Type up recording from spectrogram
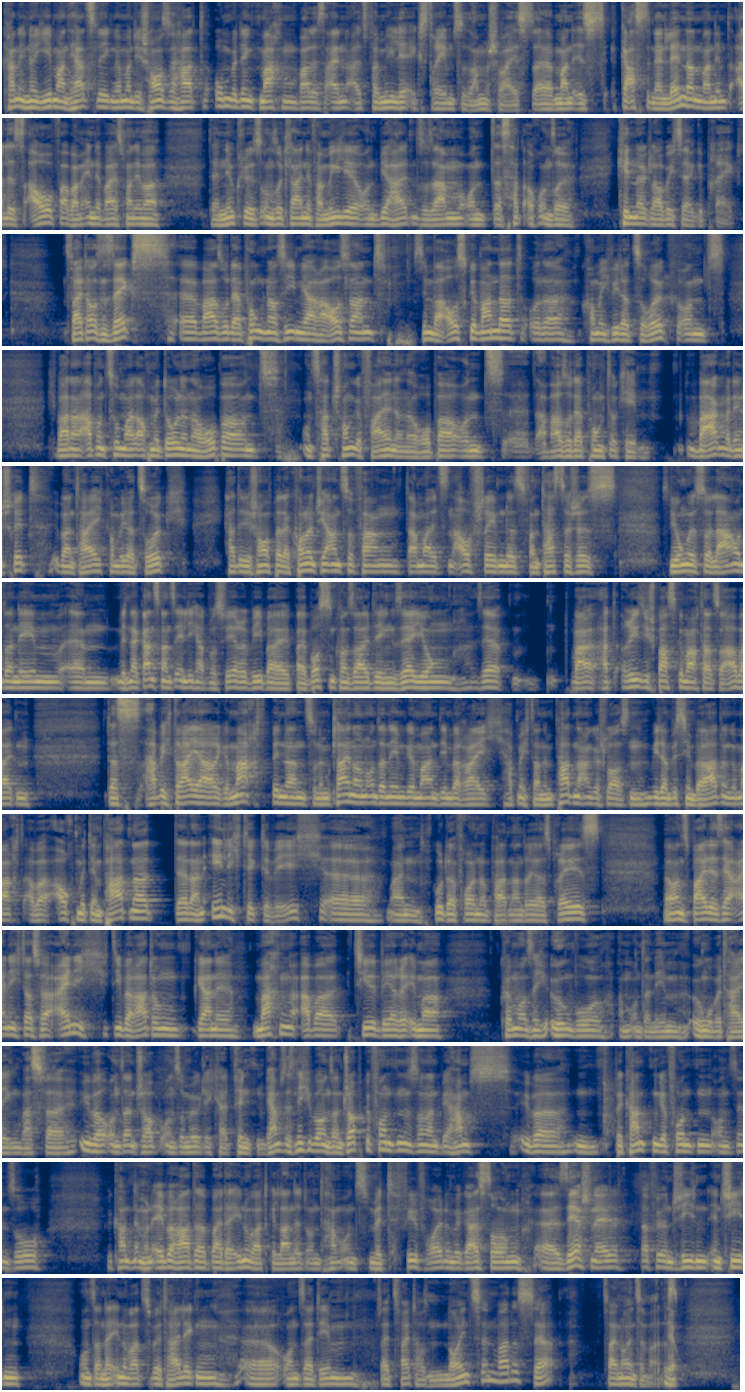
kann ich nur jedem ein Herz legen, wenn man die Chance hat, unbedingt machen, weil es einen als Familie extrem zusammenschweißt. Äh, man ist Gast in den Ländern, man nimmt alles auf, aber am Ende weiß man immer, der Nukleus ist unsere kleine Familie und wir halten zusammen und das hat auch unsere Kinder, glaube ich, sehr geprägt. 2006 äh, war so der Punkt nach sieben Jahren Ausland, sind wir ausgewandert oder komme ich wieder zurück und ich war dann ab und zu mal auch mit Dole in Europa und uns hat schon gefallen in Europa und äh, da war so der Punkt, okay, wagen wir den Schritt über den Teich, kommen wieder zurück. Ich hatte die Chance bei der Conergy anzufangen, damals ein aufstrebendes, fantastisches junges Solarunternehmen ähm, mit einer ganz, ganz ähnlichen Atmosphäre wie bei, bei Boston Consulting. Sehr jung, sehr, war, hat riesig Spaß gemacht, da zu arbeiten. Das habe ich drei Jahre gemacht, bin dann zu einem kleineren Unternehmen gemacht in dem Bereich, habe mich dann einem Partner angeschlossen, wieder ein bisschen Beratung gemacht, aber auch mit dem Partner, der dann ähnlich tickte wie ich, äh, mein guter Freund und Partner Andreas Brees. Wir waren uns beide sehr einig, dass wir eigentlich die Beratung gerne machen, aber Ziel wäre immer, können wir uns nicht irgendwo am Unternehmen irgendwo beteiligen, was wir über unseren Job, unsere Möglichkeit finden. Wir haben es jetzt nicht über unseren Job gefunden, sondern wir haben es über einen Bekannten gefunden und sind so bekannten M&A-Berater bei der Innovat gelandet und haben uns mit viel Freude und Begeisterung äh, sehr schnell dafür entschieden, entschieden, uns an der Innovat zu beteiligen. Äh, und seitdem, seit 2019 war das, ja, 2019 war das. Ja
